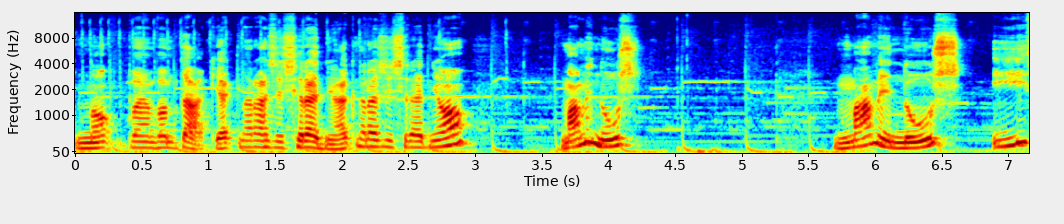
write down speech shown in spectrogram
No, powiem wam tak, jak na razie średnio, jak na razie średnio. Mamy nóż. Mamy nóż i...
